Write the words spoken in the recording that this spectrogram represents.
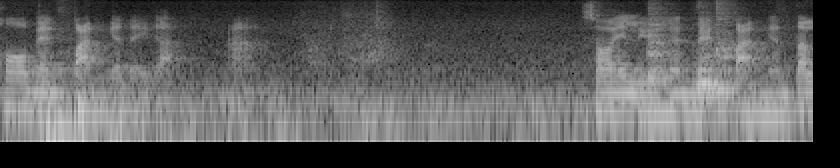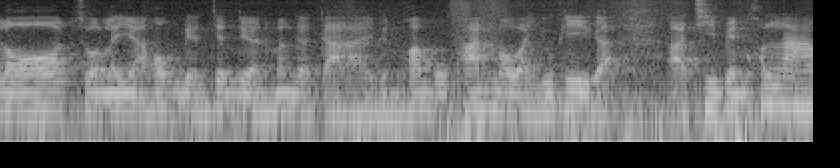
พ่อแบ่งปันกันได้ก็อ่า ซอยเหลือกันแบ่งปันกันตลอดช่วงระยะ 6 เดือน 7 เดือนมันก็กลายเป็นความผูกพันเพราะว่าอยู่พี่ก็อ่าที่เป็นคนลาว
